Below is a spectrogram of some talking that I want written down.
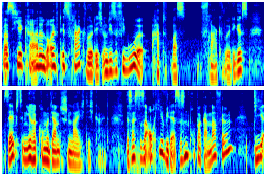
was hier gerade läuft, ist fragwürdig und diese Figur hat was Fragwürdiges, selbst in ihrer komödiantischen Leichtigkeit. Das heißt also auch hier wieder, es ist ein Propagandafilm, die,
